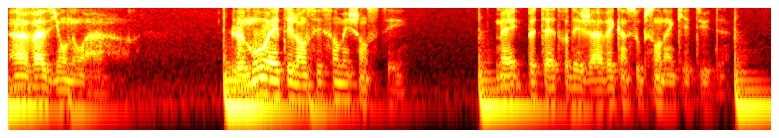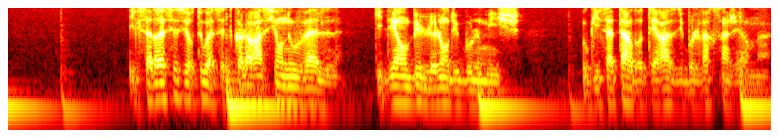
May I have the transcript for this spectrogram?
Invasion noire. Le mot a été lancé sans méchanceté, mais peut-être déjà avec un soupçon d'inquiétude. Il s'adressait surtout à cette coloration nouvelle qui déambule le long du boulmiche ou qui s'attarde aux terrasses du boulevard Saint-Germain.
